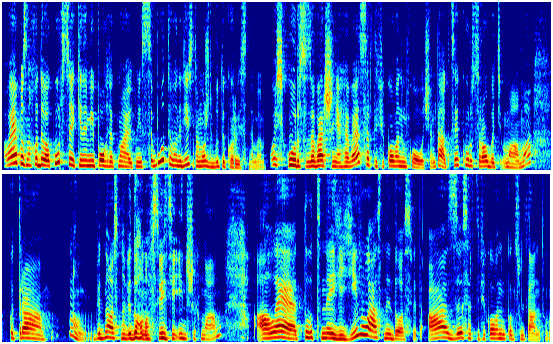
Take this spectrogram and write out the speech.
Але я познаходила курси, які, на мій погляд, мають місце бути, вони дійсно можуть бути корисними. Ось курс завершення ГВ сертифікованим коучем. Так, цей курс робить мама, котра ну, відносно відома в світі інших мам, але тут не її власний досвід, а з сертифікованим консультантом.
